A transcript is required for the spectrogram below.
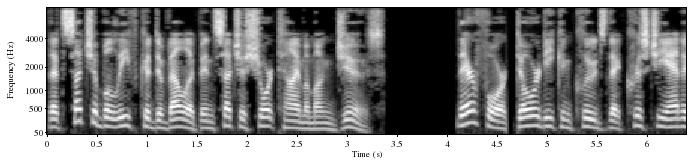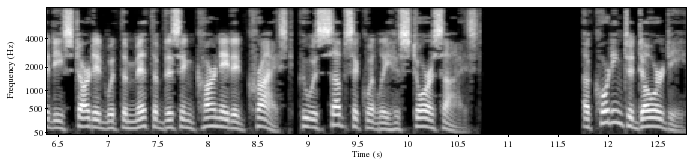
that such a belief could develop in such a short time among Jews. Therefore, Doherty concludes that Christianity started with the myth of this incarnated Christ, who was subsequently historicized. According to Doherty,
